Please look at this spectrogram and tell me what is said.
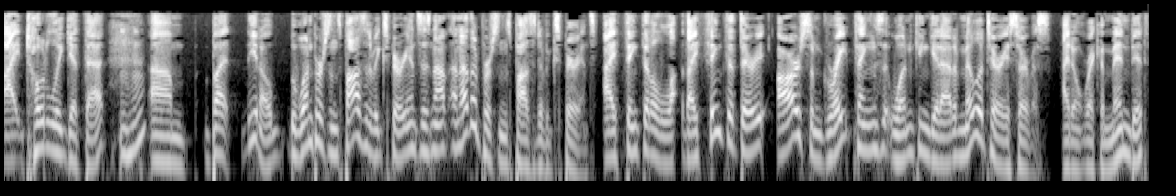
I totally get that. Mm-hmm. Um, but you know, the one person's positive experience is not another person's positive experience. I think that a lot. I think that there are some great things that one can get out of military service. I don't recommend it.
